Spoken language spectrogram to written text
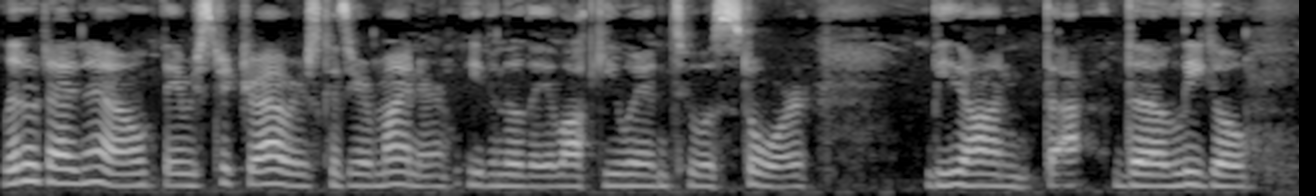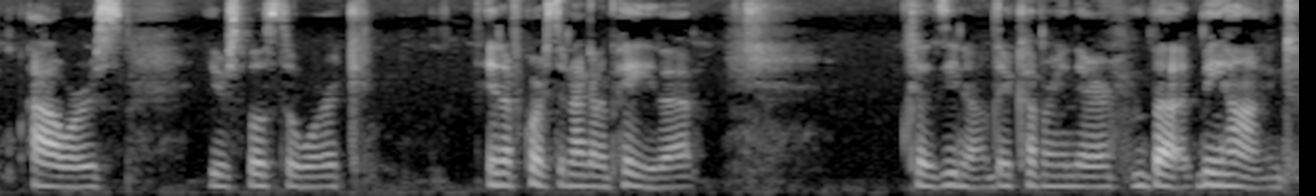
Little did I know, they restrict your hours because you're a minor, even though they lock you into a store beyond the, the legal hours you're supposed to work. And of course, they're not going to pay you that because, you know, they're covering their butt behind.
